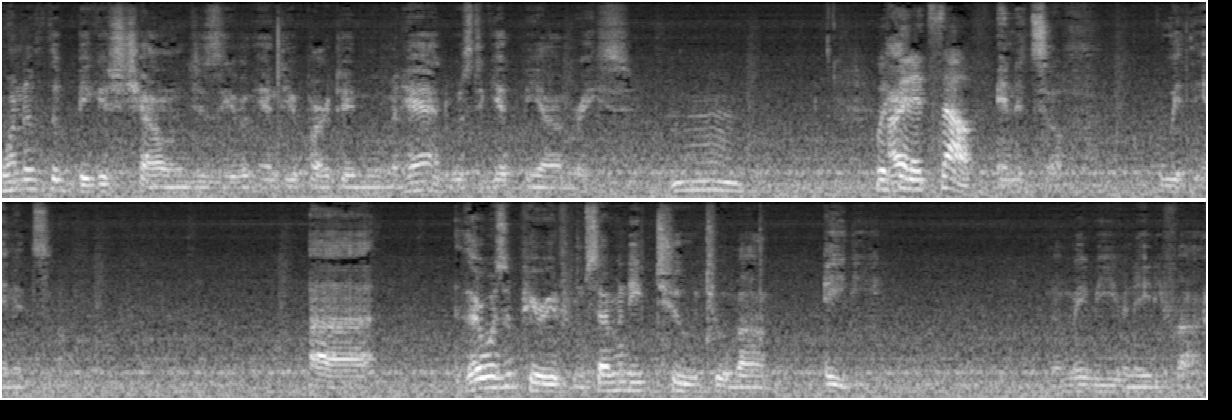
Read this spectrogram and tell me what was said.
one of the biggest challenges the anti-apartheid movement had was to get beyond race. Mm. Within I- itself. In itself, within itself. Uh, there was a period from 72 to about 80, maybe even 85,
